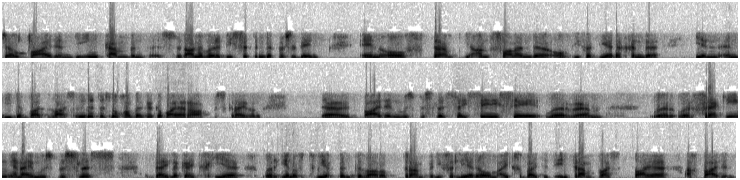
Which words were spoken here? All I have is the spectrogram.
Joe Biden die incumbent is, met ander woorde die sittende president en of Trump die aanvallende of die verdedigende een in die debat was. En dit is nogal dink ek 'n baie raak beskrywing. Uh Biden moes beslis sy sê sê oor ehm um, oor oor fracking en hy moes beslis duidelikheid gee oor een of twee punte waarop Trump in die verlede hom uitgebuit het en Trump was baie ag Biden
